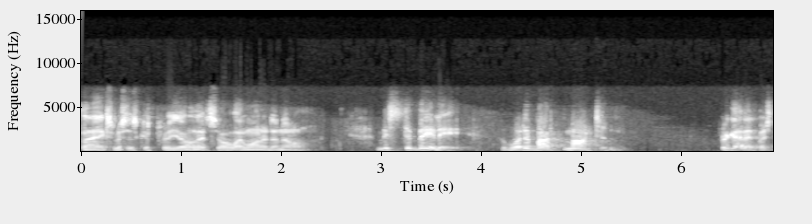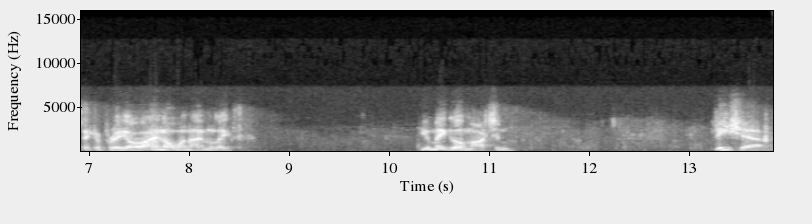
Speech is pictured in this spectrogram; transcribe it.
Thanks, Mrs. Caprio. That's all I wanted to know. Mr. Bailey, what about Martin? Forget it, Mr. Caprio. I know when I'm late. You may go, Martin. Ligia,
